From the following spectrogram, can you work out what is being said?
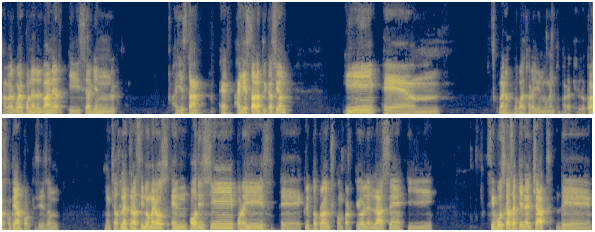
a ver, voy a poner el banner y si alguien... Ahí está. Eh, ahí está la aplicación. Y... Bueno, lo voy a dejar ahí un momento para que lo puedas copiar porque si son muchas letras y números. En Odyssey, por ahí eh, CryptoCrunch compartió el enlace y si buscas aquí en el chat de,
